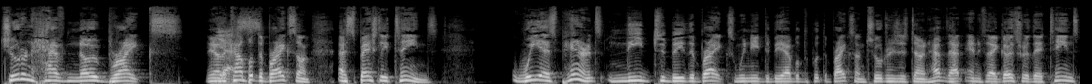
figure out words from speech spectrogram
children have no breaks. You know, they can't put the brakes on, especially teens. We as parents need to be the brakes. We need to be able to put the brakes on. Children just don't have that. And if they go through their teens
